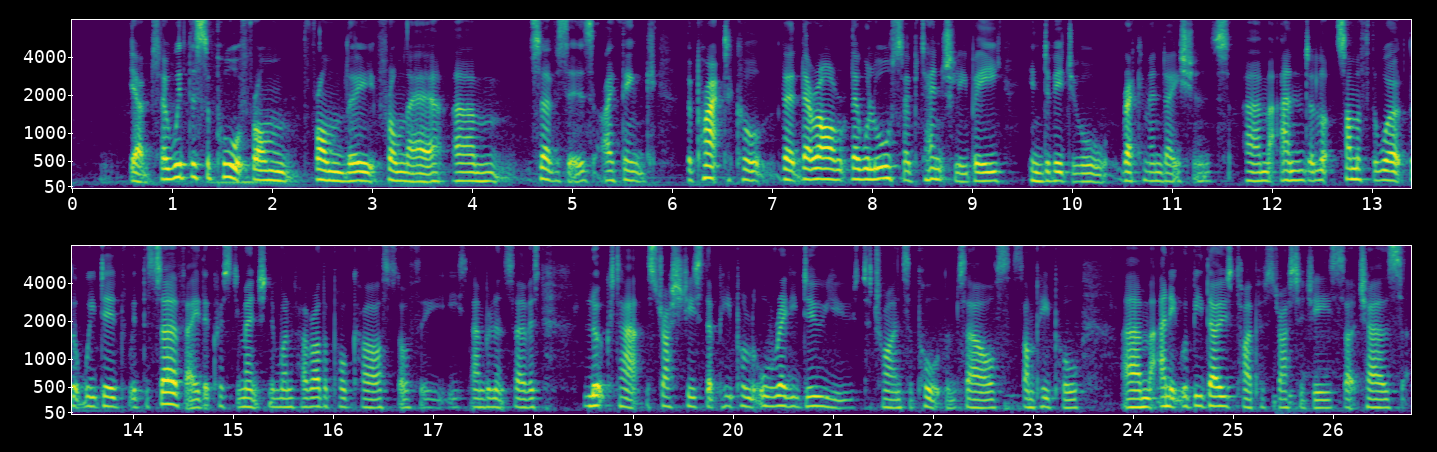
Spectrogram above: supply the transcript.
Yeah, so with the support from from the from their um, services, I think the practical that there are there will also potentially be individual recommendations um, and a lot, some of the work that we did with the survey that Kristy mentioned in one of her other podcasts of the East Ambulance Service looked at the strategies that people already do use to try and support themselves. Some people, um, and it would be those type of strategies such as.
